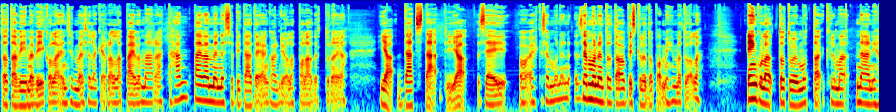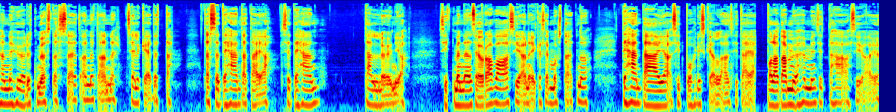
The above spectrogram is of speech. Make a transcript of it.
tota, viime viikolla ensimmäisellä kerralla päivämäärä, että tähän päivän mennessä pitää teidän kandi olla palautettuna ja, ja that's that. Ja se ei ole ehkä semmoinen, semmoinen tota, opiskelutapa, mihin mä tuolla Enkulla totuin, mutta kyllä mä näen ihan ne hyödyt myös tässä, että annetaan ne selkeät, että tässä tehdään tätä ja se tehdään tällöin ja sitten mennään seuraavaan asiaan, eikä semmoista, että no tehdään tämä ja sitten pohdiskellaan sitä ja palataan myöhemmin sitten tähän asiaan. Ja,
